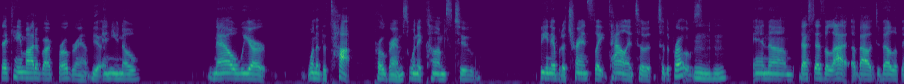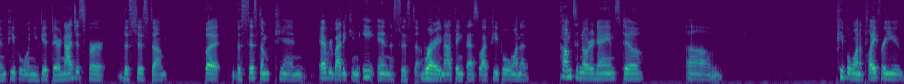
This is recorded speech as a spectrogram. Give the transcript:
that came out of our program. Yeah. And you know, now we are one of the top programs when it comes to being able to translate talent to to the pros. Mm-hmm. And um, that says a lot about developing people when you get there, not just for the system, but the system can, everybody can eat in the system. Right. And I think that's why people want to come to Notre Dame still. Um, people want to play for you,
